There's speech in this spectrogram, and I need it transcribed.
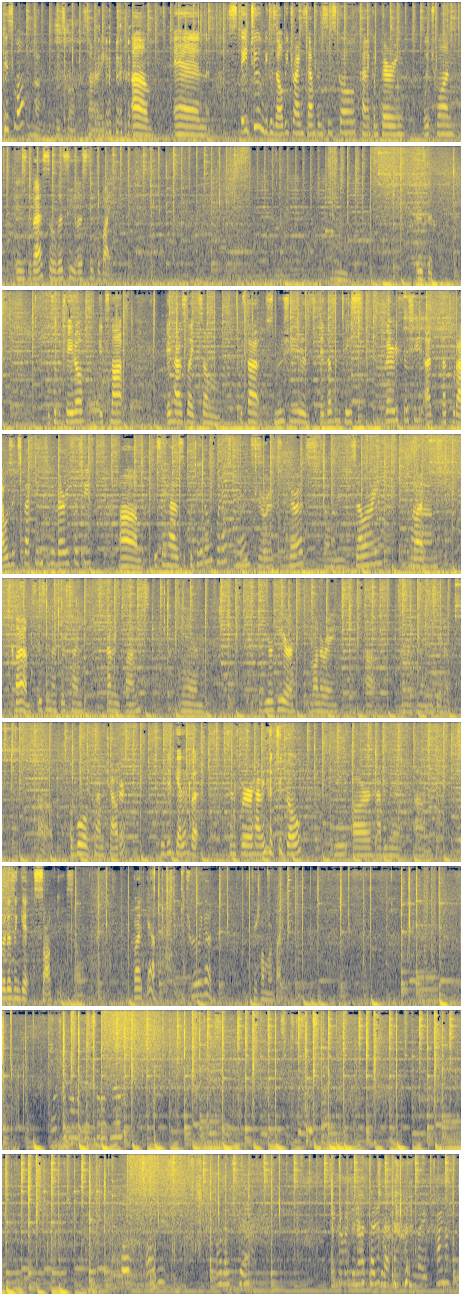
Pismo? Uh-huh. Pismo, sorry. um, and stay tuned because I'll be trying San Francisco, kind of comparing which one is the best. So let's see, let's take a bite. Mm. It is good. It's a potato. It's not, it has like some, it's not smooshy. It's, it doesn't taste very fishy. I, that's what I was expecting to be very fishy. Um, this it has potato. What else? Carrots. Mm-hmm. Carrots. Carrots. Celery. Celery. Clams. But clams. This is my first time having clams, and if you're here, Monterey, uh, I recommend you get a uh, a bowl of clam chowder. We did get it, but since we're having it to go, we are having it um, so it doesn't get soggy. So, but yeah, it's really good take one more bite. There. Do not touch like, try not to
